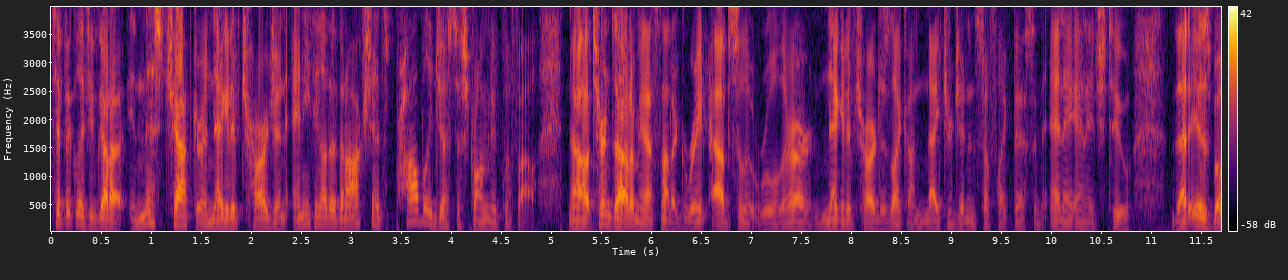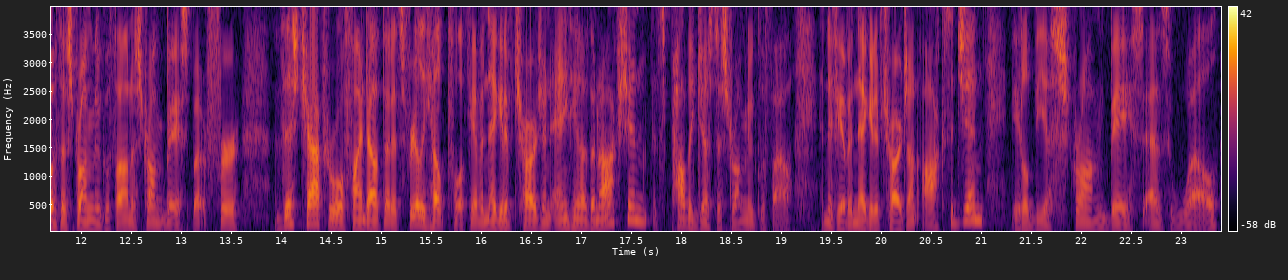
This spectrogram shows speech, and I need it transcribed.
typically if you've got a in this chapter a negative charge on anything other than oxygen it's probably just a strong nucleophile. Now it turns out i mean that's not a great absolute rule. There are negative charges like on nitrogen and stuff like this and NaNH2 that is both a strong nucleophile and a strong base. But for this chapter we'll find out that it's really helpful. If you have a negative charge on anything other than oxygen it's probably just a strong nucleophile. And if you have a negative charge on oxygen it'll be a strong base as well.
